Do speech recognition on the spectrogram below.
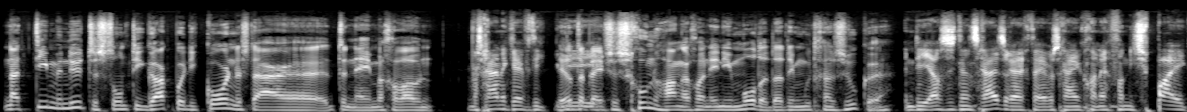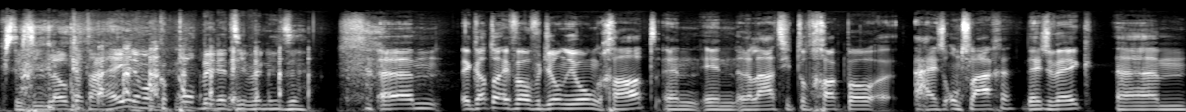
na 10 minuten stond die Gakpo die corners daar eh, te nemen gewoon... Waarschijnlijk heeft hij... Heel tijd bleef zijn schoen hangen gewoon in die modder dat hij moet gaan zoeken. Die assistent scheidsrechter heeft waarschijnlijk gewoon echt van die spikes. Dus die loopt dat daar helemaal kapot binnen 10 minuten. Ehm, ik had het al even over John de Jong gehad. En in relatie tot Gakpo, eh, hij is ontslagen deze week. Ehm,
